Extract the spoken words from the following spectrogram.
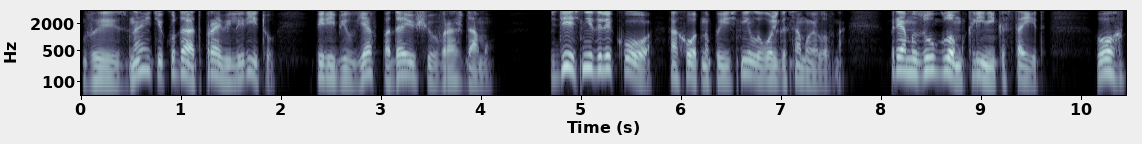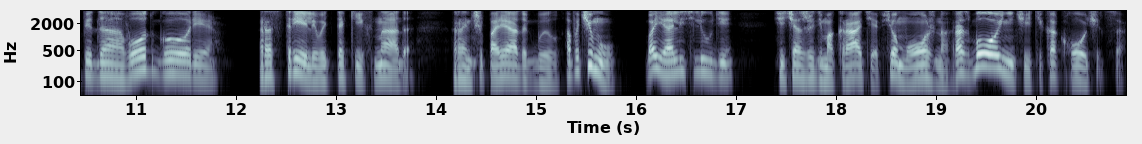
«Вы знаете, куда отправили Риту?» — перебил я впадающую в рождаму. «Здесь недалеко», — охотно пояснила Ольга Самойловна. «Прямо за углом клиника стоит. Ох, беда, вот горе. Расстреливать таких надо. Раньше порядок был. А почему? Боялись люди. Сейчас же демократия, все можно. Разбойничайте, как хочется».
